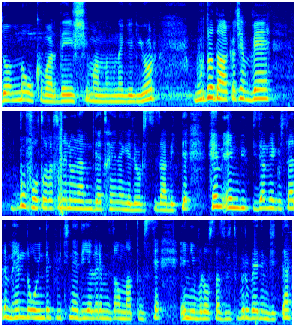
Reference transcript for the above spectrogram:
dönme oku var. Değişim anlamına geliyor. Burada da arkadaşlar ve bu fotoğrafın en önemli detayına geliyoruz sizlerle birlikte. Hem en büyük gizemleri gösterdim hem de oyundaki bütün hediyelerimizi anlattım size. En iyi Brawl Stars YouTuber benim cidden.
